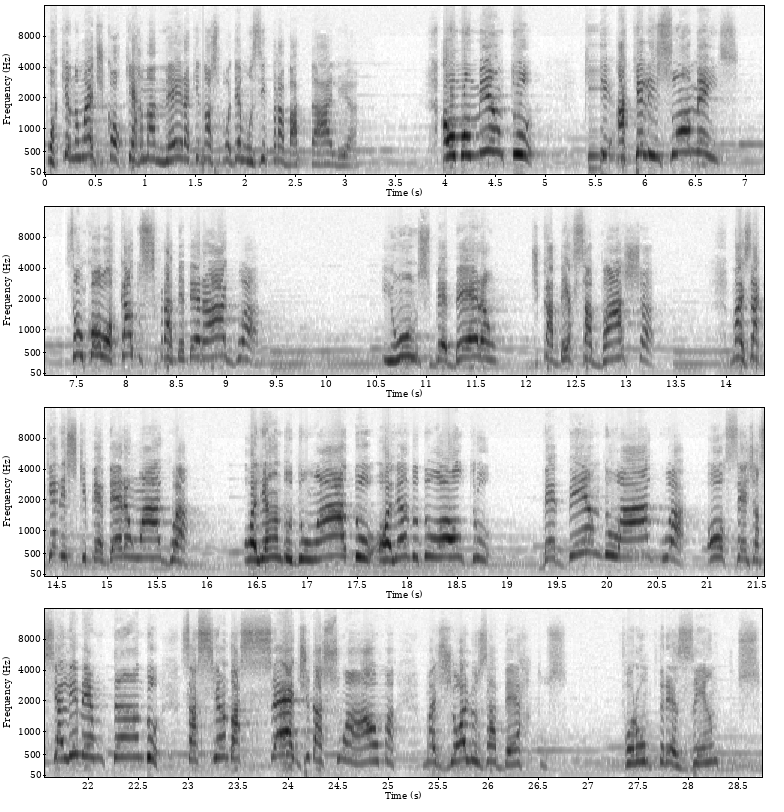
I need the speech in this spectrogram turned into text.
Porque não é de qualquer maneira que nós podemos ir para a batalha. Ao momento que aqueles homens são colocados para beber água, e uns beberam de cabeça baixa, mas aqueles que beberam água olhando de um lado, olhando do outro, bebendo água, ou seja, se alimentando, saciando a sede da sua alma, mas de olhos abertos. Foram 300.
